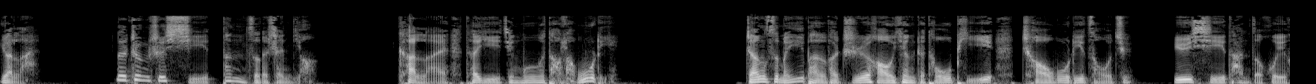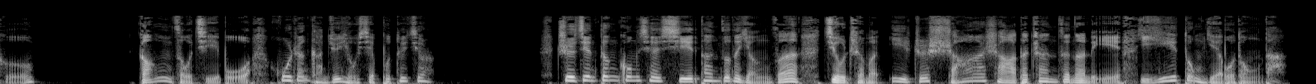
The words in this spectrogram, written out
原来，那正是喜蛋子的身影。看来他已经摸到了屋里。张四没办法，只好硬着头皮朝屋里走去，与喜蛋子会合。刚走几步，忽然感觉有些不对劲儿。只见灯光下洗担子的影子就这么一直傻傻的站在那里，一动也不动的，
